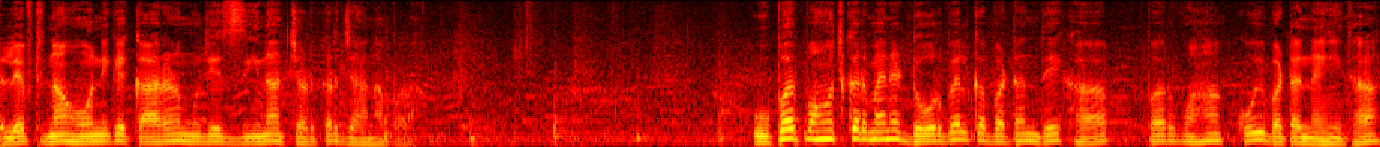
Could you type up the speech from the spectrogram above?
लिफ्ट ना होने के कारण मुझे जीना चढ़कर जाना पड़ा। ऊपर पहुंचकर मैंने डोरबेल का बटन देखा, पर वहाँ कोई बटन नहीं था।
